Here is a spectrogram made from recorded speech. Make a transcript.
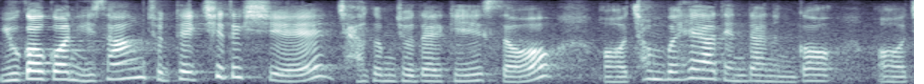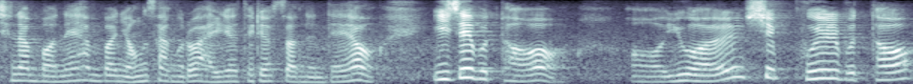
6억 원 이상 주택 취득 시에 자금 조달 계획서 어, 첨부해야 된다는 거 어, 지난번에 한번 영상으로 알려드렸었는데요. 이제부터 어, 6월 19일부터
